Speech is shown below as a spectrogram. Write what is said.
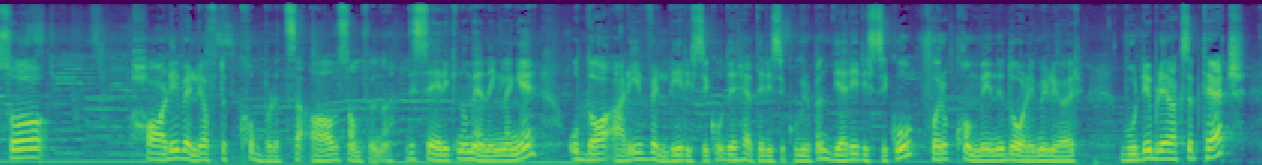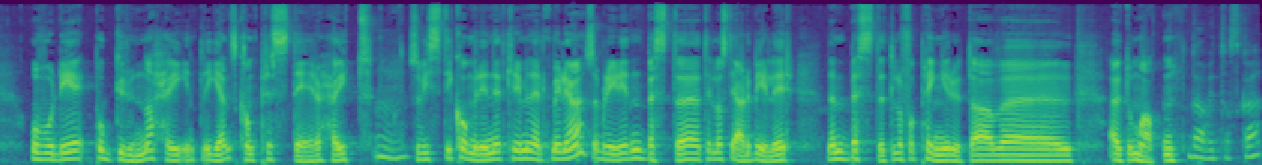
så har de veldig ofte koblet seg av samfunnet. De ser ikke noe mening lenger, og da er de i veldig risiko. De heter risikogruppen. De er i risiko for å komme inn i dårlige miljøer. Hvor de blir akseptert, og hvor de pga. høy intelligens kan prestere høyt. Mm. Så hvis de kommer inn i et kriminelt miljø, så blir de den beste til å stjele biler. Den beste til å få penger ut av uh, automaten. David Toska?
